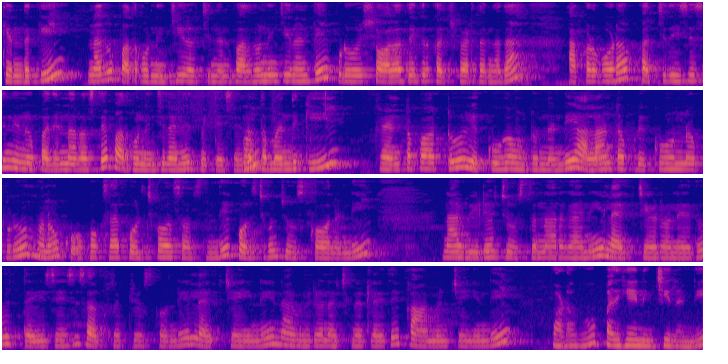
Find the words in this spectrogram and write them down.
కిందకి నాకు పదకొండు ఇంచీలు వచ్చిందండి. పదకొండు ఇంచీలు అంటే ఇప్పుడు షోలర్ దగ్గర ఖర్చు పెడతాం కదా అక్కడ కూడా ఖర్చు తీసేసి నేను పదిన్నర వస్తే పదకొండు ఇంచులు అనేది పెట్టేశాను. కొంతమందికి ఫ్రంట్ పార్ట్ ఎక్కువగా ఉంటుందండి. అలాంటప్పుడు ఎక్కువ ఉన్నప్పుడు మనం ఒక్కొక్కసారి కొలుచుకోవాల్సి వస్తుంది. కొలుచుకొని చూసుకోవాలండి. నా వీడియో చూస్తున్నారు కానీ లైక్ చేయడం లేదు దయచేసి సబ్స్క్రైబ్ చేసుకోండి. లైక్ చేయండి. నా వీడియో నచ్చినట్లయితే కామెంట్ చేయండి. పొడవు పదిహేను ఇంచీలండి.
